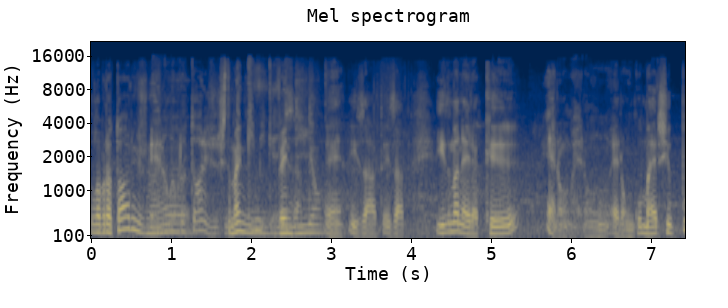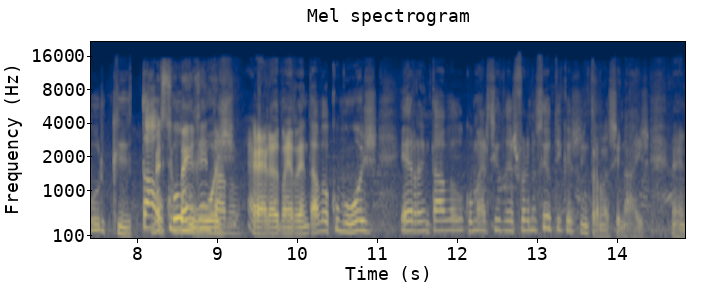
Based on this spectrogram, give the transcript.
laboratórios, não é? Eram laboratórios. Também química, vendiam. Exato. É, exato, exato. E de maneira que era um, era um, era um comércio porque, tal comércio como bem hoje, era bem rentável, como hoje é rentável o comércio das farmacêuticas internacionais. Né?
